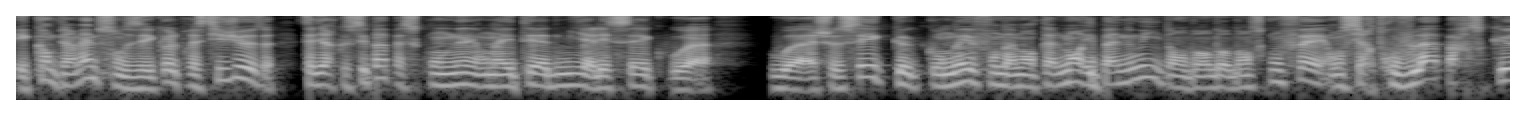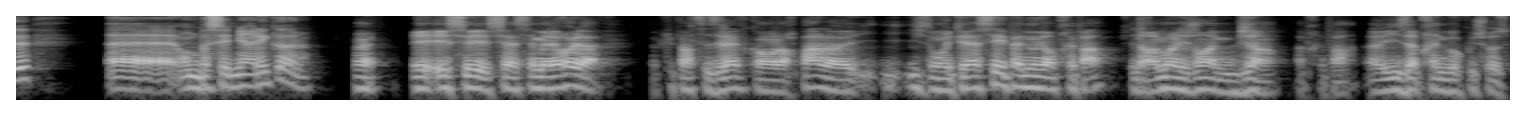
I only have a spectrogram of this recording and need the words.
et quand bien même ce sont des écoles prestigieuses. C'est-à-dire que c'est pas parce qu'on on a été admis à l'ESSEC ou à, ou à HEC que- qu'on est fondamentalement épanoui dans, dans- dans- ce qu'on fait. On s'y retrouve là parce que euh, on bossait bien à l'école. Ouais. Et, et c'est assez malheureux, là. La plupart de ces élèves, quand on leur parle, ils- ont été assez épanouis en prépa. Généralement, les gens aiment bien la prépa. Ils apprennent beaucoup de choses.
